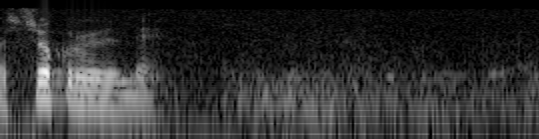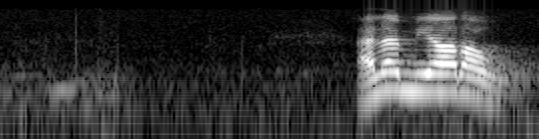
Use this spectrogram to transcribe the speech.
الشكر لله. ألم يروا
